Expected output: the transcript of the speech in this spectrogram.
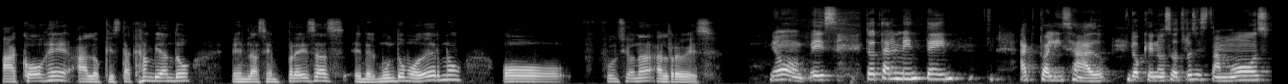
acoge a lo que está cambiando en las empresas en el mundo moderno o funciona al revés? No, es totalmente actualizado lo que nosotros estamos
